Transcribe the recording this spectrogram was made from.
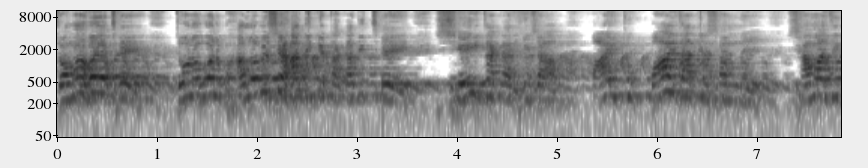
জমা হয়েছে, জনগণ ভালোবেসে হাদিকে টাকা দিচ্ছে, সেই টাকার হিসাব পাই টু পাই জাতির সামনে সামাজিক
